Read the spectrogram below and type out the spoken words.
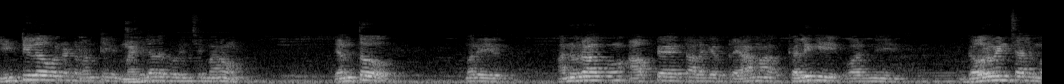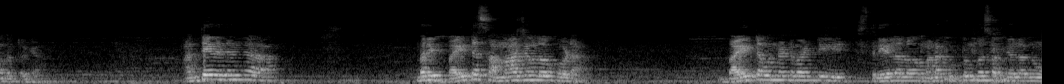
ఇంటిలో ఉన్నటువంటి మహిళల గురించి మనం ఎంతో మరి అనురాగం ఆప్యాయత అలాగే ప్రేమ కలిగి వారిని గౌరవించాలి మొదటగా. అంతేవిధంగా మరి బయట సమాజంలో కూడా బయట ఉన్నటువంటి స్త్రీలలో మన కుటుంబ సభ్యులను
